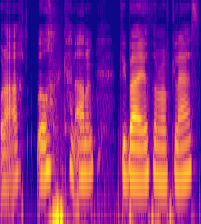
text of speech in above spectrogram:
Oder acht, oh, keine Ahnung, wie bei Throne of Glass.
